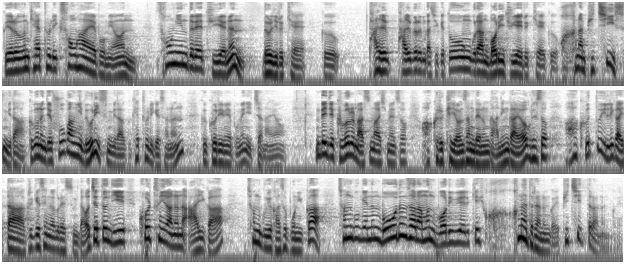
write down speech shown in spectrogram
그 여러분 캐톨릭 성화에 보면 성인들의 뒤에는 늘 이렇게 그 달, 달그름 같이 이렇게 동그란 머리 뒤에 이렇게 그 환한 빛이 있습니다. 그거는 이제 후광이 늘 있습니다. 그 캐톨릭에서는 그 그림에 보면 있잖아요. 근데 이제 그거를 말씀하시면서 아, 그렇게 연상되는 거 아닌가요? 그래서 아, 그것도 일리가 있다. 그렇게 생각을 했습니다. 어쨌든 이 콜튼이라는 아이가 천국에 가서 보니까 천국에는 모든 사람은 머리 위에 이렇게 환하더라는 거예요. 빛이 있더라는 거예요.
